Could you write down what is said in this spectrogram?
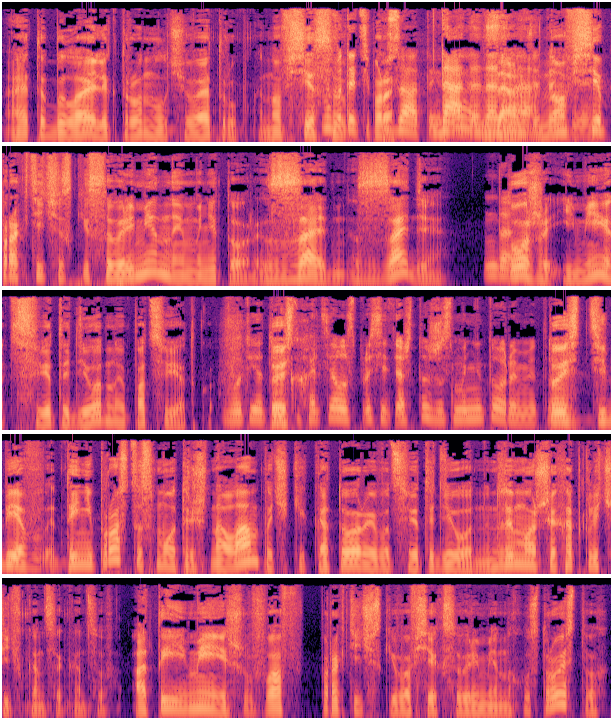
а это была электронно-лучевая трубка. Но все ну, со... вот эти пузатые, да? Да, да, да. да, но все практически современные мониторы сзади, сзади да. тоже имеют светодиодную подсветку. Вот я то только есть, хотела спросить, а что же с мониторами? -то? то есть тебе, ты не просто смотришь на лампочки, которые вот светодиодные, ну ты можешь их отключить в конце концов, а ты имеешь во, практически во всех современных устройствах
